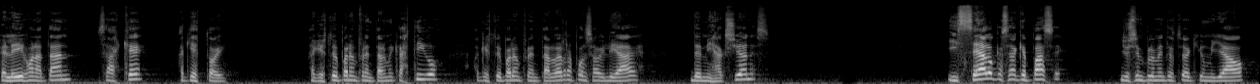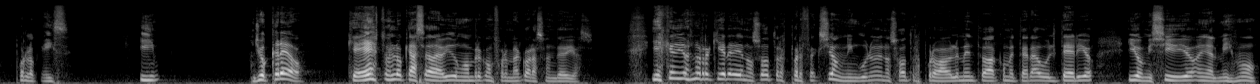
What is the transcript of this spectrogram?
Él le dijo a Natán, ¿sabes qué? Aquí estoy. Aquí estoy para enfrentar mi castigo, aquí estoy para enfrentar las responsabilidades de mis acciones. Y sea lo que sea que pase, yo simplemente estoy aquí humillado por lo que hice. Y yo creo que esto es lo que hace a David un hombre conforme al corazón de Dios. Y es que Dios no requiere de nosotros perfección. Ninguno de nosotros probablemente va a cometer adulterio y homicidio en, el mismo,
